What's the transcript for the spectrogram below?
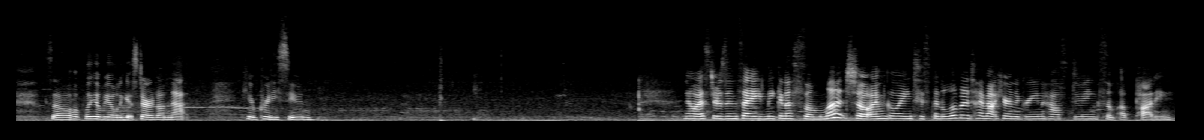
so hopefully he'll be able to get started on that here pretty soon. Now Esther's inside making us some lunch, so I'm going to spend a little bit of time out here in the greenhouse doing some up potting.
